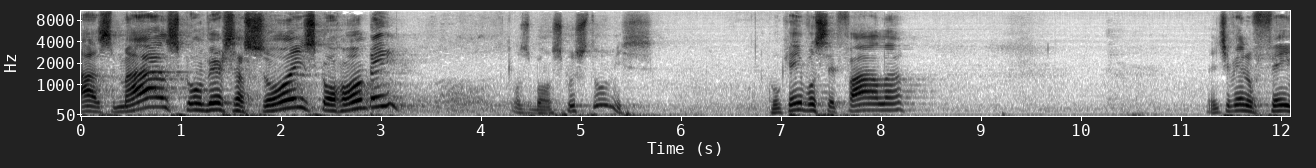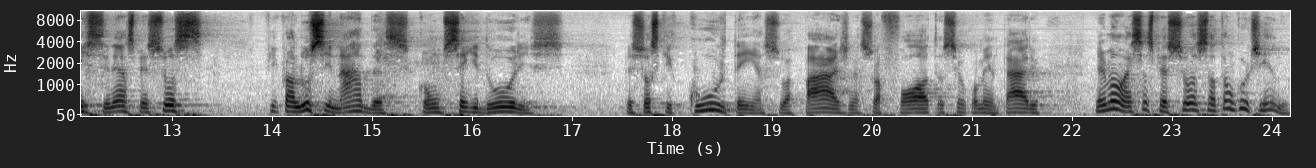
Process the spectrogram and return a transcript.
As más conversações corrompem os bons costumes. Com quem você fala. A gente vê no Face, né? As pessoas ficam alucinadas com seguidores, pessoas que curtem a sua página, a sua foto, o seu comentário. Meu irmão, essas pessoas só estão curtindo.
